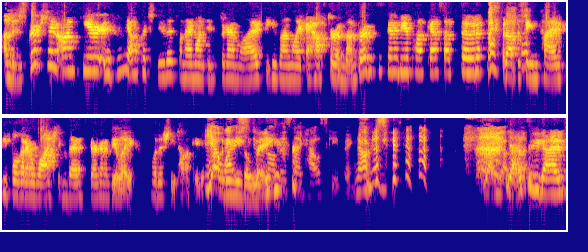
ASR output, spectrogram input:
on the description on here. It is really awkward to do this when I'm on Instagram Live because I'm like, I have to remember this is going to be a podcast episode. But at the same time, people that are watching this, they're going to be like, what is she talking about? Yeah, what why do you is need she the doing all link? this like housekeeping? No, I'm just yeah, no. yeah, so you guys,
